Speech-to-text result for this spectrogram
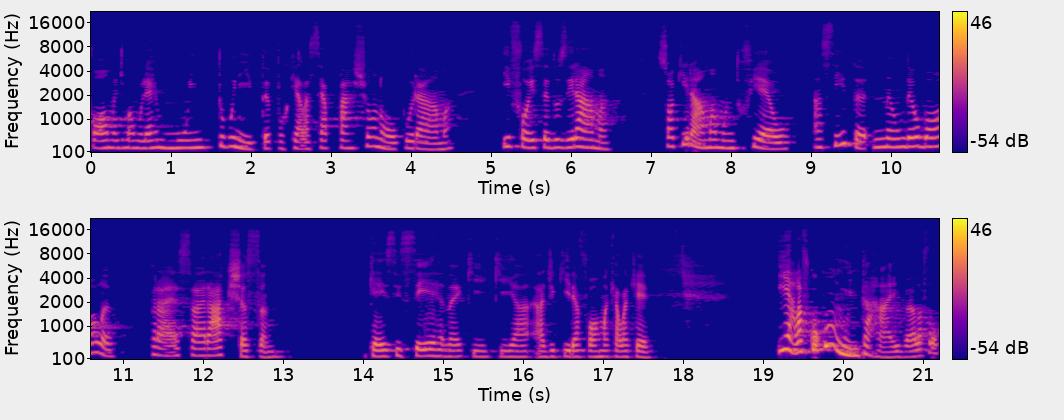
forma de uma mulher muito bonita, porque ela se apaixonou por Ama e foi seduzir Ama. Só que Rama, muito fiel a Sita, não deu bola para essa Rakshasan, que é esse ser né, que, que adquire a forma que ela quer. E ela ficou com muita raiva. Ela, falou,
